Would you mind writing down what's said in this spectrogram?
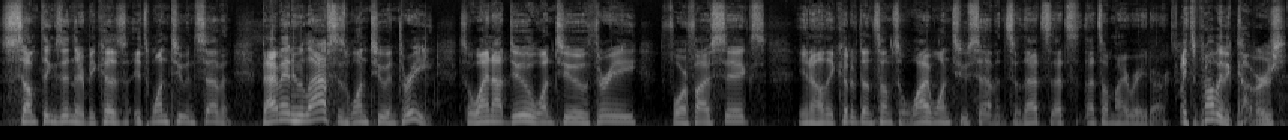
Something's in there because it's one, two, and seven. Batman Who Laughs is one, two, and three. So why not do one, two, three, four, five, six? You know, they could have done some. So why one, two, seven? So that's that's that's on my radar. It's probably the covers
